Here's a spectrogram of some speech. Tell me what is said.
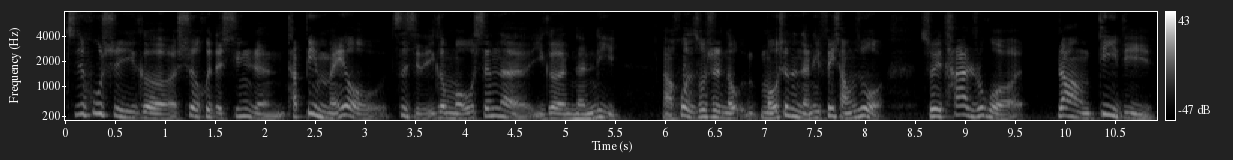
几乎是一个社会的新人，他并没有自己的一个谋生的一个能力啊，或者说是谋谋生的能力非常弱，所以他如果。让弟弟，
